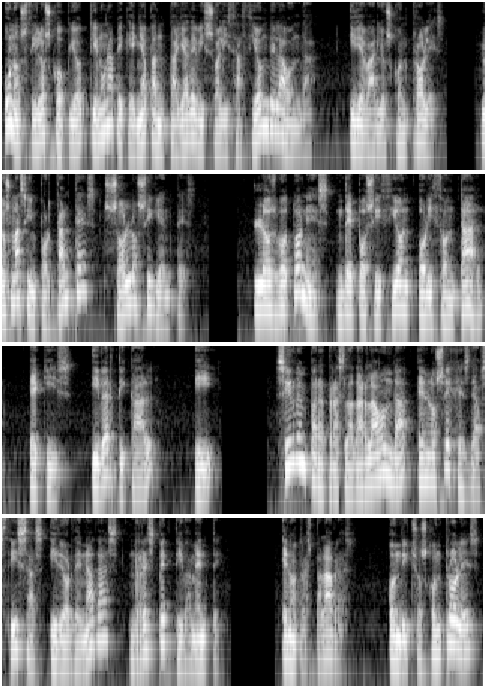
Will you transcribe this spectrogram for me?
Un osciloscopio tiene una pequeña pantalla de visualización de la onda y de varios controles. Los más importantes son los siguientes. Los botones de posición horizontal, X, y vertical, Y, sirven para trasladar la onda en los ejes de abscisas y de ordenadas respectivamente. En otras palabras, con dichos controles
